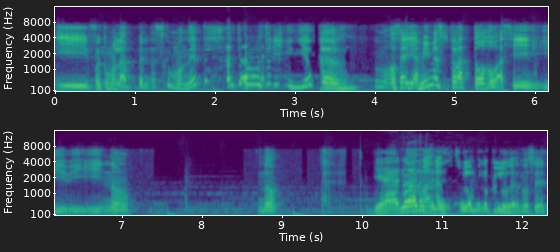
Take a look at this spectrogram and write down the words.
y fue como la... Es como, neta, este programa está bien idiota. Como- O sea, y a mí me asustaba todo así, y, y- y no. No, Ya, no, jamás no, me la mano peluda, no sé.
